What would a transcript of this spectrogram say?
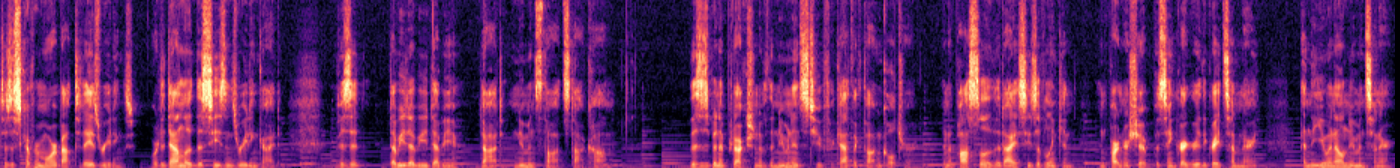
To discover more about today's readings or to download this season's reading guide, visit www.newmansthoughts.com. This has been a production of the Newman Institute for Catholic Thought and Culture an apostle of the Diocese of Lincoln in partnership with St. Gregory the Great Seminary and the UNL Newman Center,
